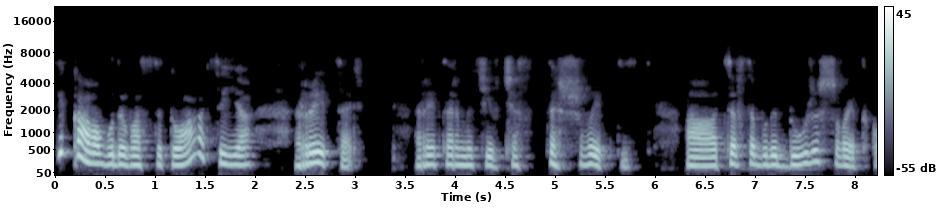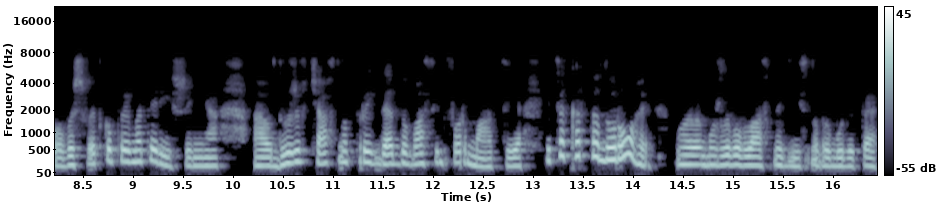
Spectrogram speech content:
Цікава буде у вас ситуація. Рицарь. Рицар мечів це швидкість. Це все буде дуже швидко. Ви швидко приймете рішення, дуже вчасно прийде до вас інформація. І це карта дороги. Можливо, власне, дійсно ви будете е,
